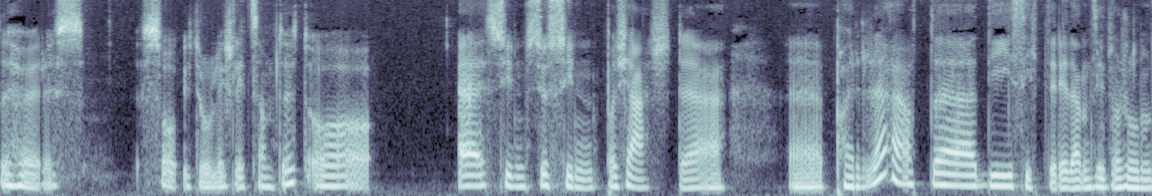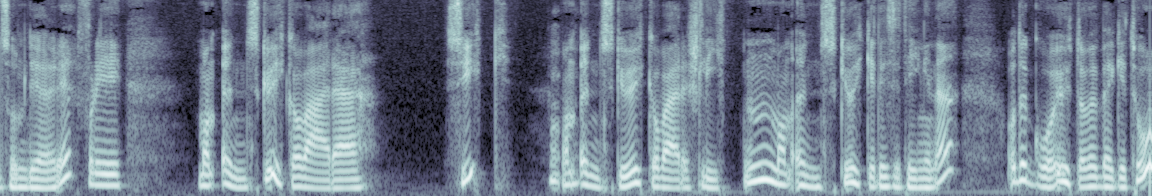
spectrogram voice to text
det høres så utrolig slitsomt ut, og jeg syns jo synd på kjæresteparet at eh, de sitter i den situasjonen som de gjør i, fordi man ønsker jo ikke å være syk. Man ønsker jo ikke å være sliten, man ønsker jo ikke disse tingene, og det går jo utover begge to.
